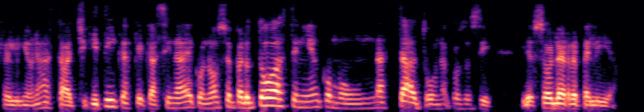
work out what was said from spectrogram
religiones hasta chiquiticas que casi nadie conoce, pero todas tenían como una estatua, una cosa así, y eso le repelía.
